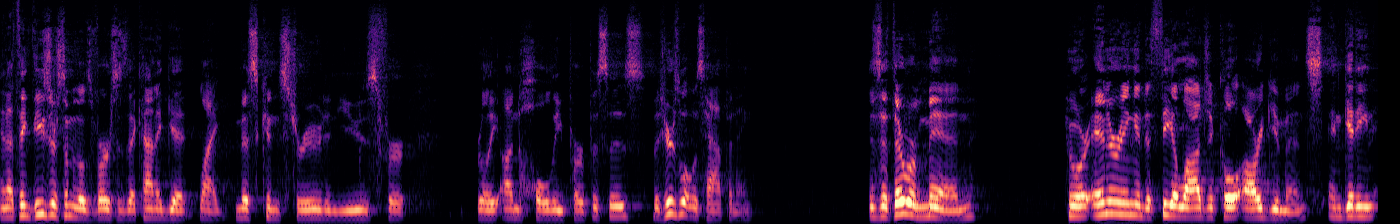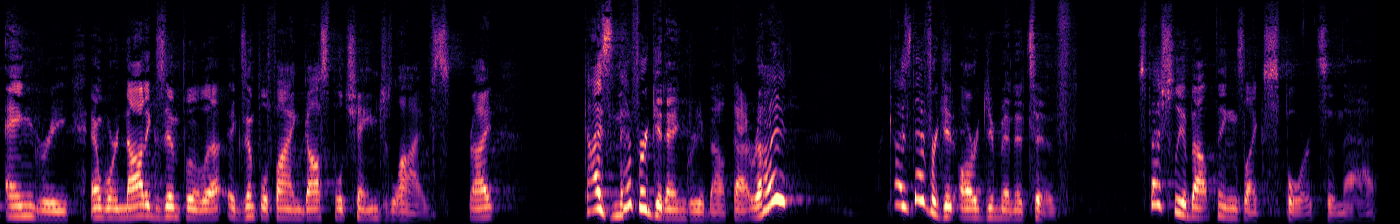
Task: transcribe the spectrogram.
And I think these are some of those verses that kind of get like misconstrued and used for really unholy purposes. But here's what was happening is that there were men who were entering into theological arguments and getting angry and were not exemplifying gospel changed lives, right? Guys never get angry about that, right? Guys never get argumentative, especially about things like sports and that.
